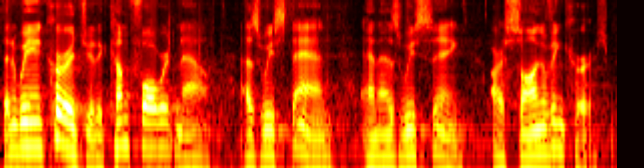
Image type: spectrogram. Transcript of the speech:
then we encourage you to come forward now as we stand and as we sing our song of encouragement.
